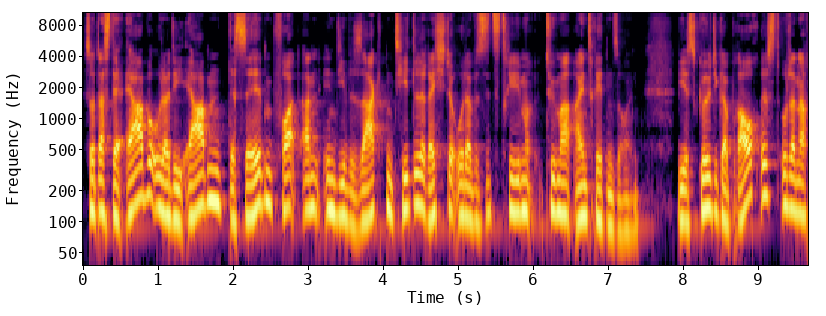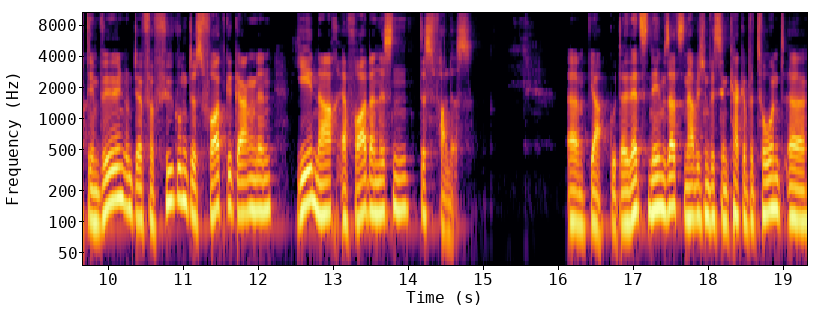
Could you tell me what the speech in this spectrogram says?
So dass der Erbe oder die Erben desselben fortan in die besagten Titel, Rechte oder Besitztümer eintreten sollen, wie es gültiger Brauch ist oder nach dem Willen und der Verfügung des Fortgegangenen, je nach Erfordernissen des Falles. Ähm, ja, gut, der letzte Nebensatz, den habe ich ein bisschen kacke betont. Äh,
